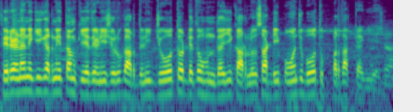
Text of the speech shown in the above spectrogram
ਫਿਰ ਇਹਨਾਂ ਨੇ ਕੀ ਕਰਨੀ? ਧਮਕੀਆਂ ਦੇਣੀ ਸ਼ੁਰੂ ਕਰ ਦੇਣੀ। ਜੋ ਤੁਹਾਡੇ ਤੋਂ ਹੁੰਦਾ ਜੀ ਕਰ ਲਓ ਸਾਡੀ ਪਹੁੰਚ ਬਹੁਤ ਉੱਪਰ ਤੱਕ ਹੈਗੀ ਹੈ ਅੱਛਾ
